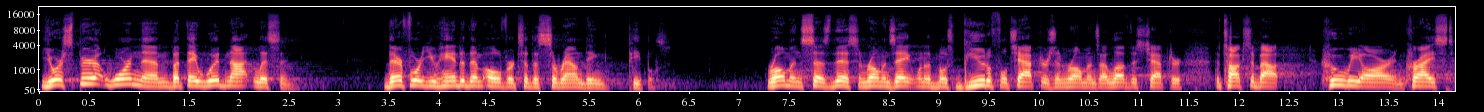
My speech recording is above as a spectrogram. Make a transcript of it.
Your spirit warned them, but they would not listen. Therefore, you handed them over to the surrounding peoples. Romans says this in Romans 8, one of the most beautiful chapters in Romans. I love this chapter that talks about who we are in Christ.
